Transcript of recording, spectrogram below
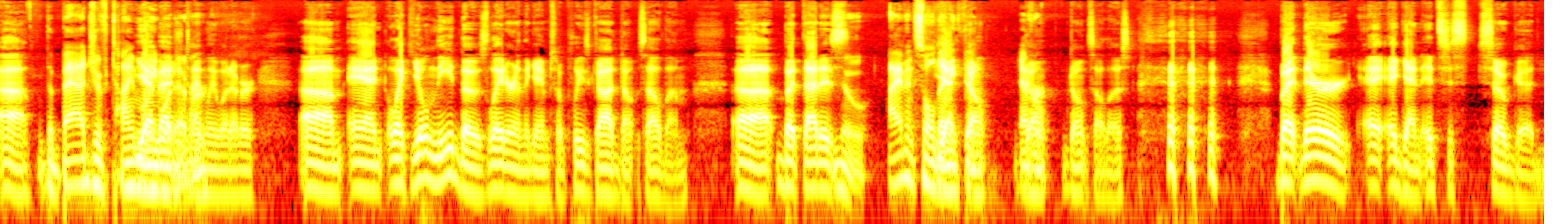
The badge of timely Yeah, badge of whatever. timely, whatever. Um, and like you'll need those later in the game, so please God don't sell them. Uh, but that is No, I haven't sold yeah, anything don't ever. don't don't sell those. but they're again, it's just so good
